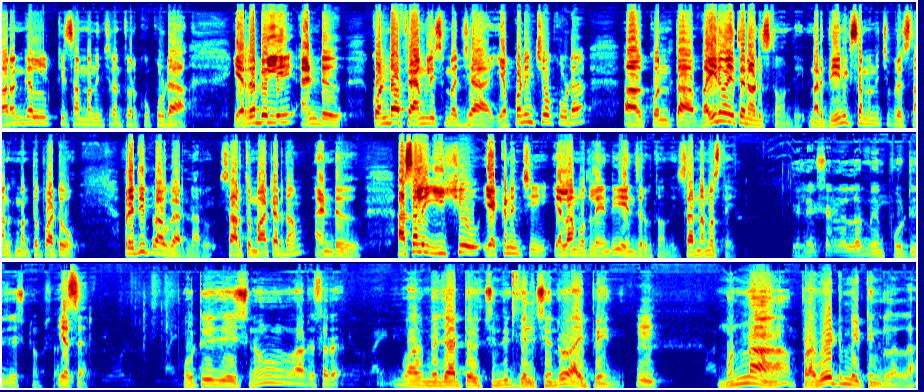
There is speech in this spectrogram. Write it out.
వరంగల్కి సంబంధించినంత వరకు కూడా ఎర్రబెల్లి అండ్ కొండ ఫ్యామిలీస్ మధ్య ఎప్పటి నుంచో కూడా కొంత వైరం అయితే నడుస్తోంది. మరి దీనికి సంబంధించి ప్రస్తుతానికి మనతో పాటు ప్రదీప్ రావు గారు ఉన్నారు. సార్తో మాట్లాడదాం. అండ్ అసలు ఈ ఇష్యూ ఎక్కడి నుంచి ఎలా మొదలైంది ఏం జరుగుతోంది? సార్ నమస్తే. ఎలక్షన్లలో మేము పోటీ చేసినాం సార్. ఎస్ సార్ పోటీ చేసినాం వారు సరే వారు మెజార్టీ వచ్చింది గెలిచిండ్రు అయిపోయింది. మొన్న ప్రైవేట్ మీటింగ్లలో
